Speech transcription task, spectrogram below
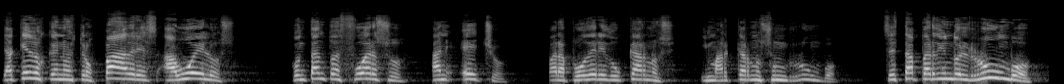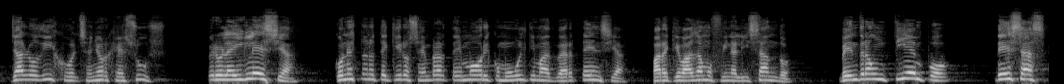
de aquellos que nuestros padres, abuelos, con tanto esfuerzo han hecho para poder educarnos y marcarnos un rumbo. Se está perdiendo el rumbo, ya lo dijo el Señor Jesús. Pero la iglesia, con esto no te quiero sembrar temor y como última advertencia, para que vayamos finalizando. Vendrá un tiempo de esas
